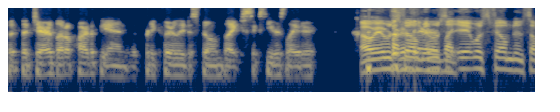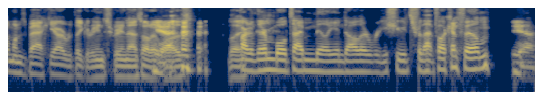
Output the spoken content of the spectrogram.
but the Jared Leto part at the end was pretty clearly just filmed like six years later. oh, it was filmed. It was like- it was filmed in someone's backyard with a green screen. That's all it Yeah. was. Like, Part of their multi million dollar reshoots for that fucking film. yeah.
